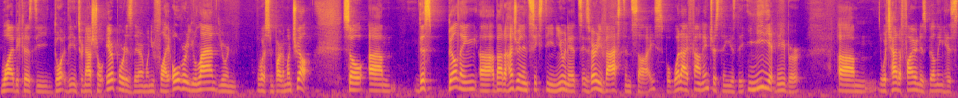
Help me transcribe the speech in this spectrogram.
Why? Because the the international airport is there, and when you fly over, you land, you're in the western part of Montreal. So um, this building, uh, about 116 units, is very vast in size. But what I found interesting is the immediate neighbor, um, which had a fire in his building, is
